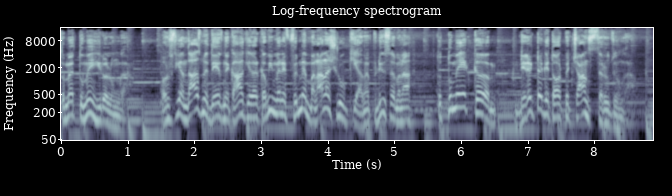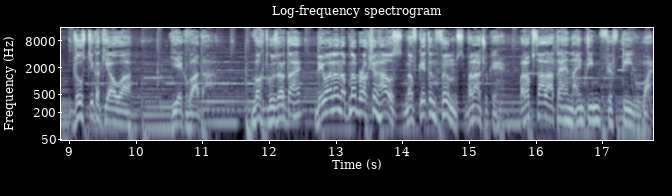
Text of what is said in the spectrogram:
तो मैं तुम्हें हीरो लूँगा। और उसी अंदाज में देव ने कहा कि अगर कभी मैंने फ़िल्में बनाना शुरू किया, मैं प्रोड्यूसर बना तो तुम्हें एक डायरेक्टर के तौर पे चांस ज़रूर दूँगा। दोस्ती का किया हुआ ये एक वादा। वक्त गुजरता है। देवानंद अपना प्रोडक्शन हाउस नवकेतन फिल्म्स बना चुके हैं। और अब साल आता है 1951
